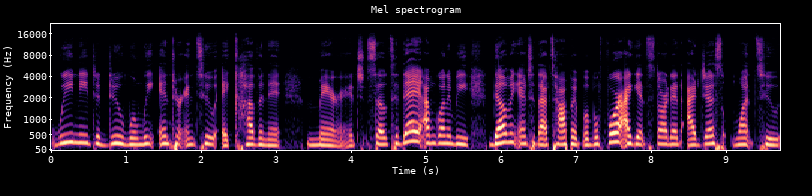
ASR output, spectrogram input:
we need to do when we enter into a covenant marriage. So today I'm going to be delving into that topic. But before I get started, I just want to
